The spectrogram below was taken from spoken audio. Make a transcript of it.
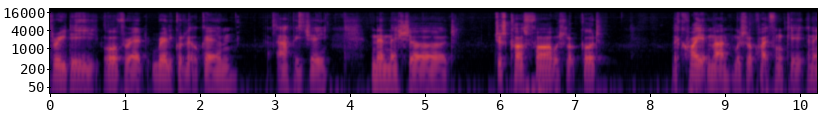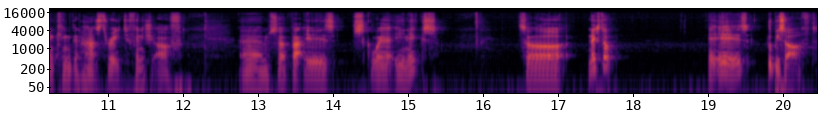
3D overhead, really good little game, RPG. And then they showed Just Cause 4, which looked good. The Quiet Man, which looked quite funky, and then Kingdom Hearts 3 to finish it off. Um, so that is Square Enix. So next up, it is Ubisoft,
